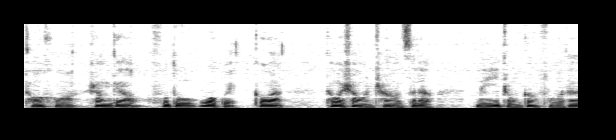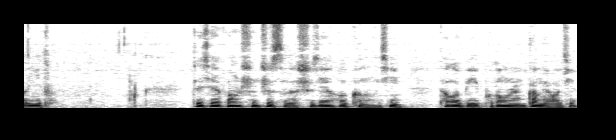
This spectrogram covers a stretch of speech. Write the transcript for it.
投河、上吊、服毒、卧轨、割腕。他会上网查好资料，哪一种更符合他的意图。这些方式致死的时间和可能性，他会比普通人更了解。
